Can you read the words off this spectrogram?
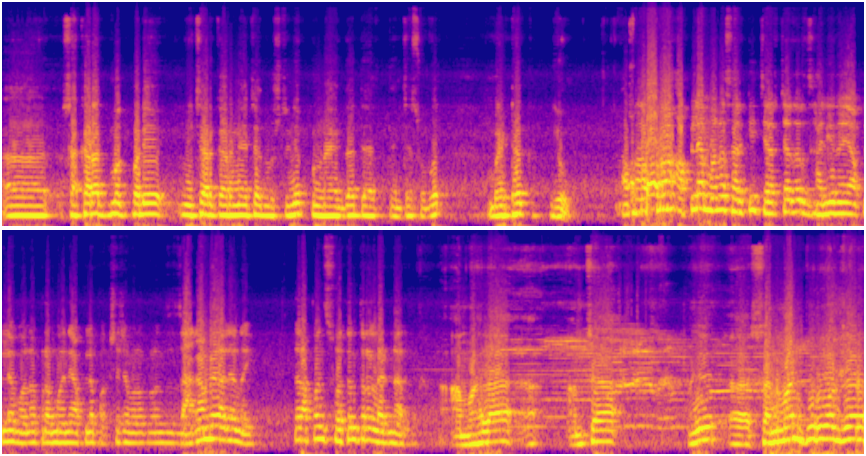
अं, सकारात्मकपणे विचार करण्याच्या दृष्टीने पुन्हा एकदा त्या त्यांच्यासोबत बैठक घेऊ. आपल्या आपल्या मनासारखी चर्चा जर झाली नाही आपल्या मनाप्रमाणे आपल्या पक्षाच्या मनाप्रमाणे जर जागा मिळाल्या नाही तर आपण स्वतंत्र लढणार. आम्हाला आमच्या म्हणजे सन्मानपूर्वक जर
